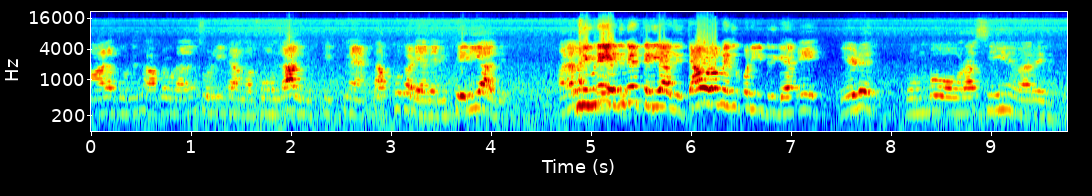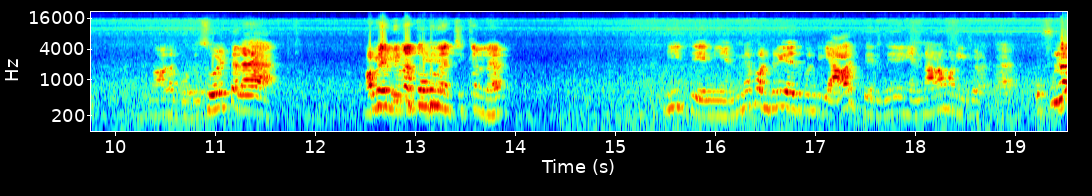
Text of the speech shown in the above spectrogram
மாலை போட்டு சாப்பிடக்கூடாதுன்னு சொல்லிட்டாங்க போன்ல அதுக்கு திட்டினேன். தப்பு கிடையாது எனக்கு தெரியாது. ஆனா எதுவுமே தெரியாது. தேவையில்லாம எதுக்கு பண்ணிட்டு இருக்க? ஏய் எடு. ரொம்ப ஓவரா சீனு வேற இருக்கு. மாலை போட்டு சொல்லிட்டல. அப்ப எப்படி நான் தொடுவேன் சிக்கன்ல நீ தெ- நீ என்ன பண்றியோ எது பண்றியோ யாருக்கு தெரியுது? நீ என்னன்னா பண்ணிட்டு கிடக்க. ஃபுல்லா.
